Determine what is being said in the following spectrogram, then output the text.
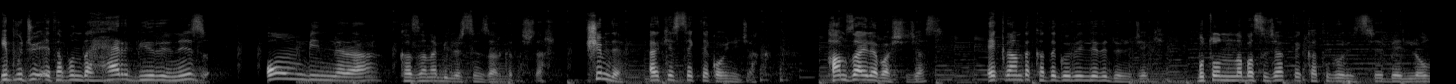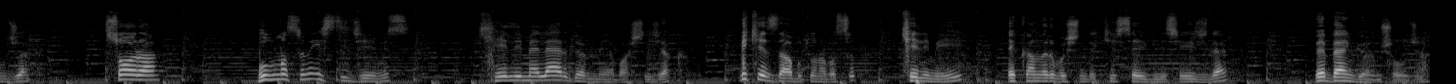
İpucu etabında her biriniz 10 bin lira kazanabilirsiniz arkadaşlar. Şimdi herkes tek tek oynayacak. Hamza ile başlayacağız. Ekranda kategorileri dönecek. Butonuna basacak ve kategorisi belli olacak. Sonra bulmasını isteyeceğimiz kelimeler dönmeye başlayacak. Bir kez daha butona basıp kelimeyi ekranları başındaki sevgili seyirciler ve ben görmüş olacağım.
